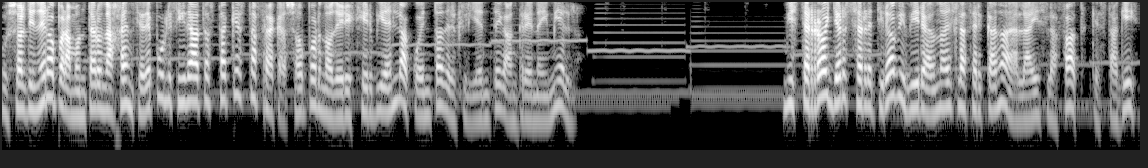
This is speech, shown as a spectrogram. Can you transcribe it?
Usó el dinero para montar una agencia de publicidad hasta que ésta fracasó por no dirigir bien la cuenta del cliente gangrena y miel. Mr. Rogers se retiró a vivir a una isla cercana a la isla Fat, que está aquí.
